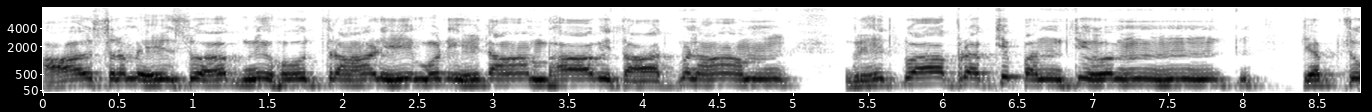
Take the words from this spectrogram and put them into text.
आश्रमेष्वग्निहोत्राणि मुनिनाम भावितात्मना गृहीत्वा प्रक्षिपन्त्युप्सु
